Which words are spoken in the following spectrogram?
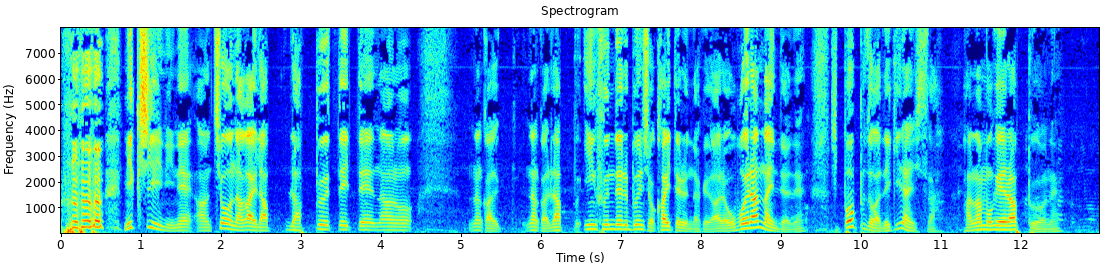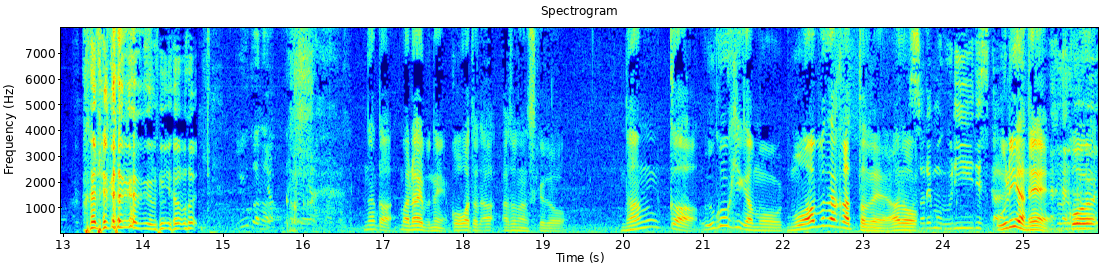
ミクシーにねあの超長いラッラップって言ってあのなんかなんかラップイン踏んでる文章書いてるんだけどあれ覚えらんないんだよね。ヒップホップとかできないしさ。鼻もげラップをね。裸かく見守ってな。んか、まあ、ライブねこう終わった後なんですけどなんか動きがもうもう危なかったね。あのそれも売りですから、売りやね。こう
